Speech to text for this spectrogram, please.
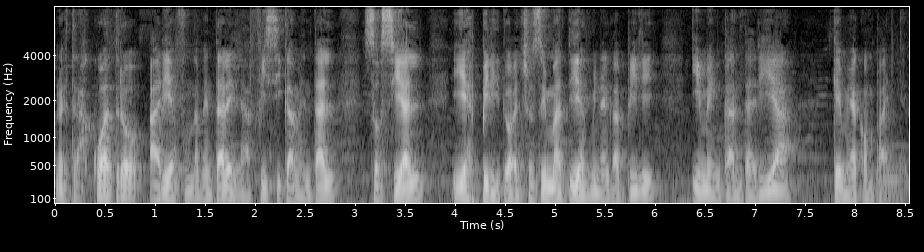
nuestras cuatro áreas fundamentales, la física, mental, social y espiritual. Yo soy Matías Minacapili y me encantaría que me acompañen.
